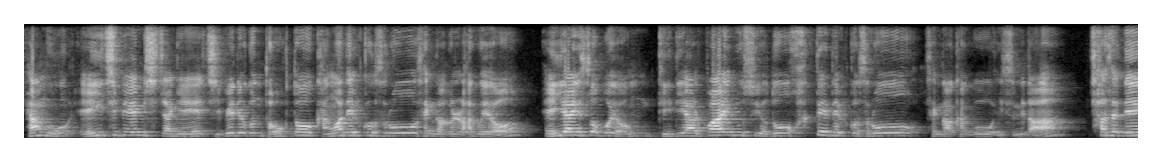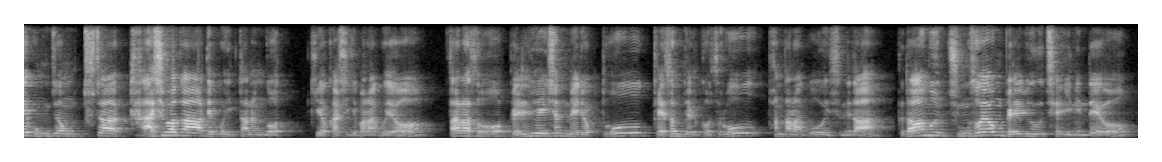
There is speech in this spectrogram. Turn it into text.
향후 HBM 시장의 지배력은 더욱더 강화될 것으로 생각을 하고요. AI 서버용 DDR5 수요도 확대될 것으로 생각하고 있습니다. 차세대 공정 투자 가시화가 되고 있다는 것 기억하시기 바라고요. 따라서 밸류에이션 매력도 개선될 것으로 판단하고 있습니다. 그 다음은 중소형 밸류 체인인데요.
